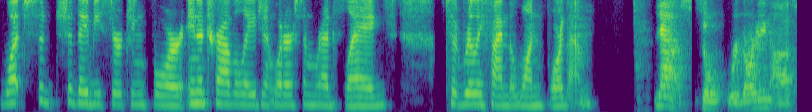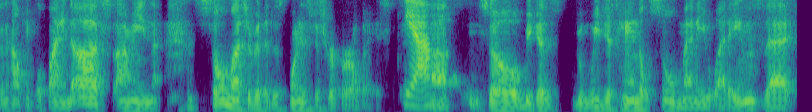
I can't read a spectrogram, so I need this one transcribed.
what should, should they be searching for in a travel agent? What are some red flags to really find the one for them? Yeah. So regarding us and how people find us, I mean, so much of it at this point is just referral based. Yeah. Um, so because we just handle so many weddings that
